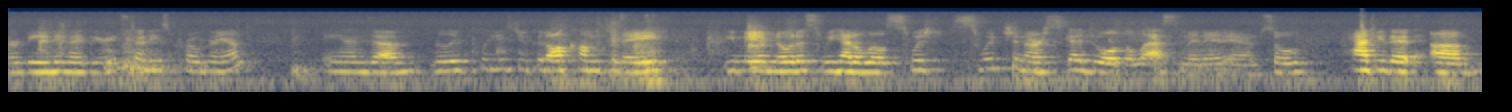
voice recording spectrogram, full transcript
Caribbean and Iberian Studies program. And um, really pleased you could all come today. You may have noticed we had a little switch, switch in our schedule at the last minute, and I'm so happy that um,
